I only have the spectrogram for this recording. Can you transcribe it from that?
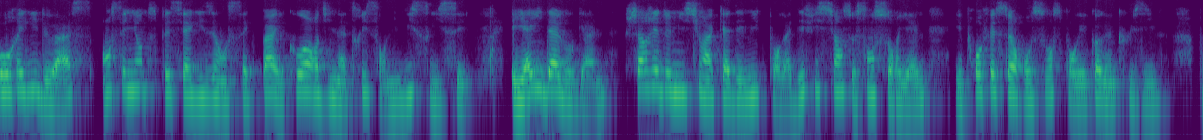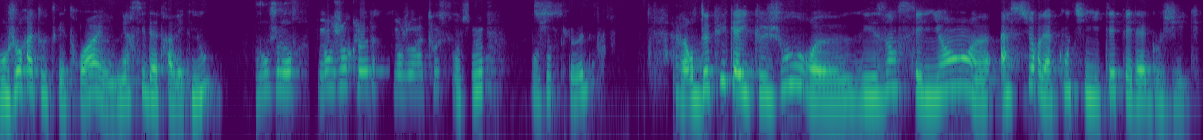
Aurélie Dehas, enseignante spécialisée en SECPA et coordinatrice en ULIS lycée, et Aïda Logan, chargée de mission académique pour la déficience sensorielle et professeure ressource pour l'école inclusive. Bonjour à toutes les trois et merci d'être avec nous. Bonjour. Bonjour Claude. Bonjour à tous. Bonjour. Bonjour Claude. Alors depuis quelques jours, euh, les enseignants euh, assurent la continuité pédagogique.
